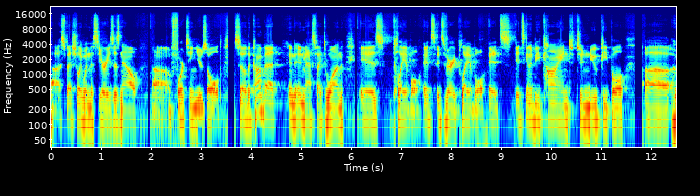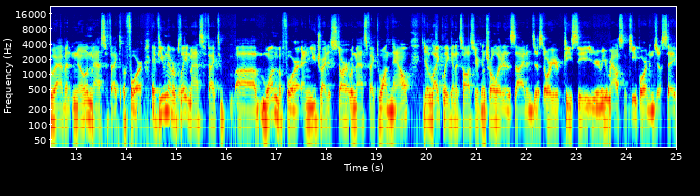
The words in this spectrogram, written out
uh, especially when the series is now uh, 14 years old. So the combat in, in, Mass Effect One is playable. It's it's very playable. It's it's going to be kind to new people uh, who haven't known Mass Effect before. If you've never played Mass Effect uh, 1 before and you try to start with Mass Effect 1 now, you're likely going to toss your controller to the side and just, or your PC, your, your mouse and keyboard, and just say,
